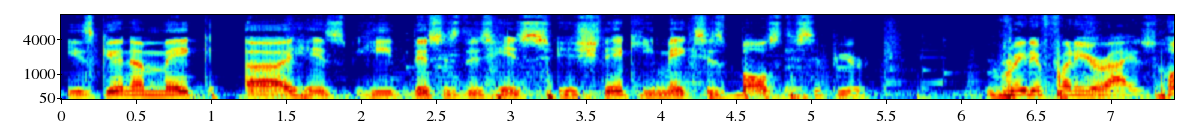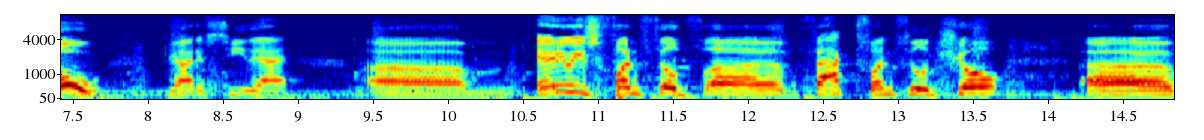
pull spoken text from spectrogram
he's gonna make uh, his he. This is this his his shtick. He makes his balls disappear right in front of your eyes. Ho! Gotta see that. Um, anyways, fun filled uh, fact, fun filled show. Uh,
